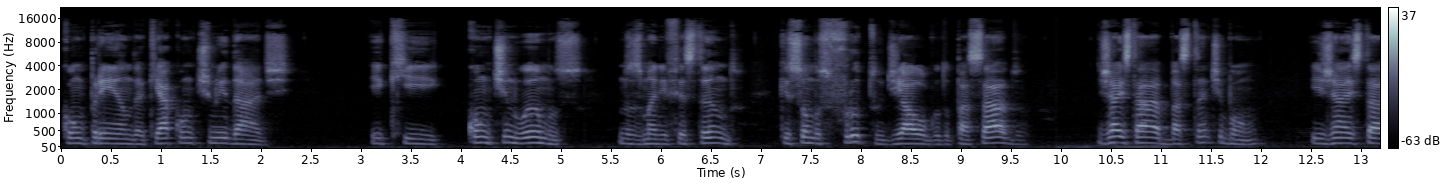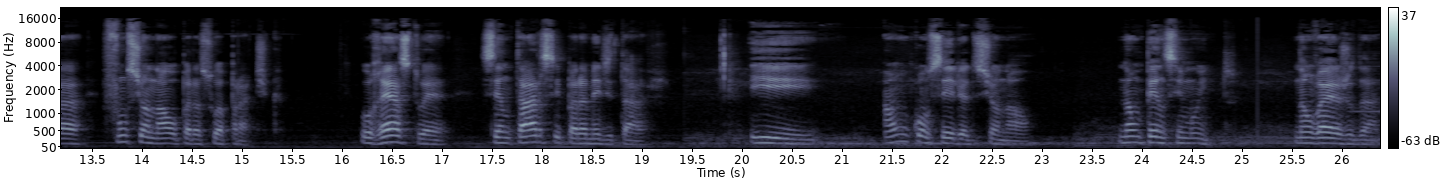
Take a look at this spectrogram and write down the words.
compreenda que há continuidade e que continuamos nos manifestando, que somos fruto de algo do passado, já está bastante bom e já está funcional para a sua prática. O resto é sentar-se para meditar. E há um conselho adicional: não pense muito, não vai ajudar.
